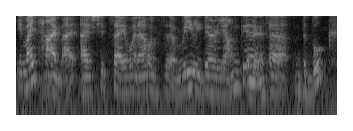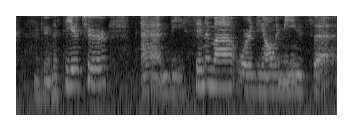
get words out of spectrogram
in my time, I, I should say, when I was uh, really very young, Yes. uh, the book, Okay. the theater, and the cinema were the only means, uh,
